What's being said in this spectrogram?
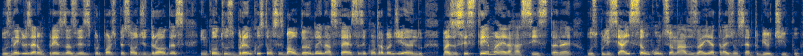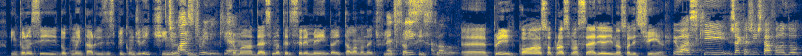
os negros eram presos às vezes por porte pessoal de drogas, enquanto os brancos estão se esbaldando aí nas festas e contrabandeando. Mas o sistema era racista, né? Os policiais são condicionados aí atrás de um certo biotipo. Então nesse documentário eles explicam direitinho, De qual assim. streaming que é? Chama 13 terceira emenda e tá lá na Netflix. Netflix? Assistam. Abalou. É, Pri, qual a sua próxima série aí na sua listinha? Eu acho que, já que a gente tá falando.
